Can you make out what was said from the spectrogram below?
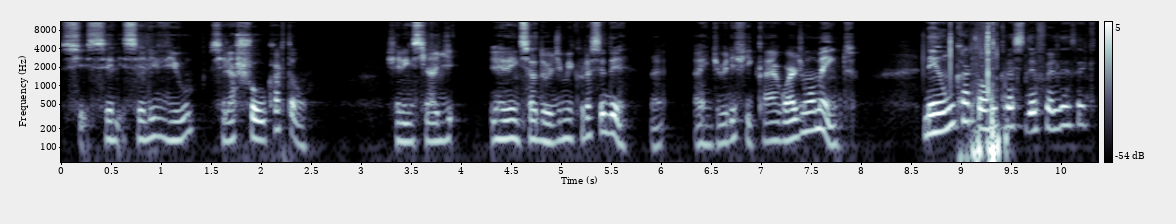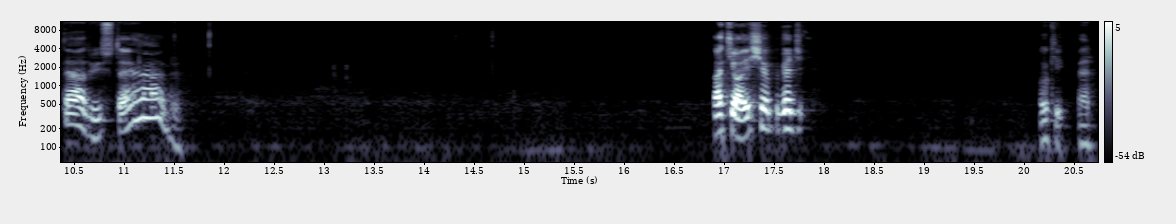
Se, se, ele, se ele viu, se ele achou o cartão. Gerenciar de, gerenciador de micro SD. Né? A gente verifica. Aí aguarde um momento. Nenhum cartão micro SD foi detectado. Isso está errado. Aqui, ó. Esse é o aplicativo. Ok, pera.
